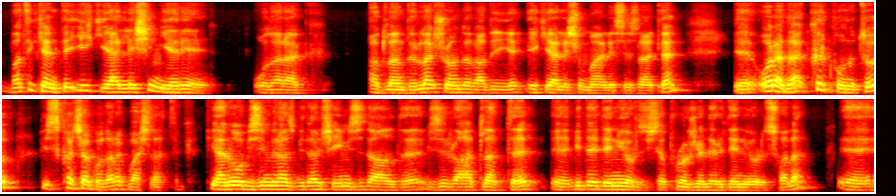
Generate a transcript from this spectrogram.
Batı kentte ilk yerleşim yeri olarak adlandırılan şu anda da adı ilk yerleşim mahallesi zaten. E, orada 40 konutu biz kaçak olarak başlattık. Yani o bizim biraz bir daha şeyimizi de aldı, bizi rahatlattı. E, bir de deniyoruz işte projeleri deniyoruz falan. E,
